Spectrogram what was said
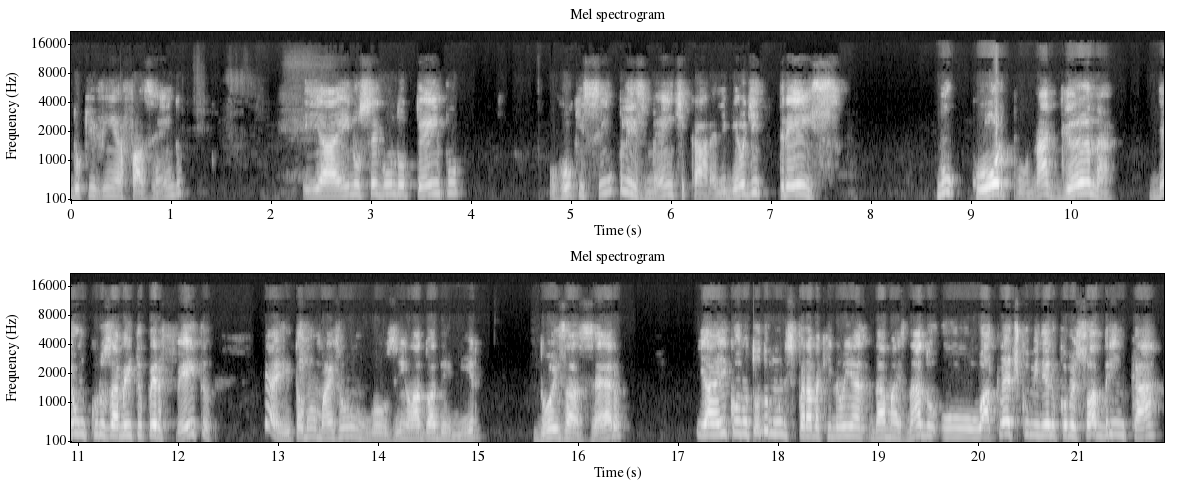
do que vinha fazendo. E aí, no segundo tempo, o Hulk simplesmente, cara, ele ganhou de três no corpo, na gana, deu um cruzamento perfeito. E aí tomou mais um golzinho lá do Ademir, 2 a 0 E aí, quando todo mundo esperava que não ia dar mais nada, o Atlético Mineiro começou a brincar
